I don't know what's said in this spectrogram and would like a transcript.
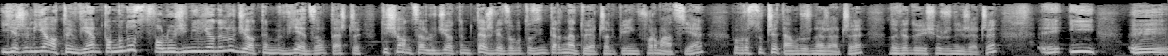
I jeżeli ja o tym wiem, to mnóstwo ludzi, miliony ludzi o tym wiedzą też, czy tysiące ludzi o tym też wiedzą, bo to z internetu ja czerpię informacje, po prostu czytam różne rzeczy, dowiaduję się różnych rzeczy y, i y,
